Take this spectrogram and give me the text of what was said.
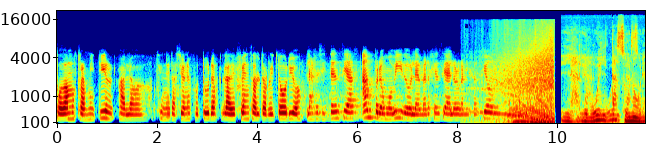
podamos transmitir a las generaciones futuras la defensa del territorio. Las resistencias han promovido la emergencia de la organización. La revuelta sonora.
